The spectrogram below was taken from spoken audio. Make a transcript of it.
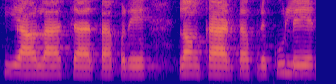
কি আওলা আচার, তারপরে লঙ্কার, তারপরে কুলের।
